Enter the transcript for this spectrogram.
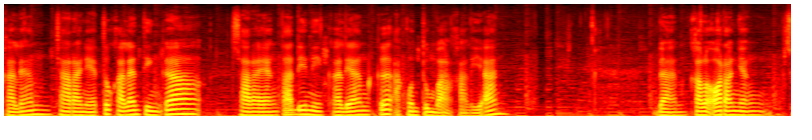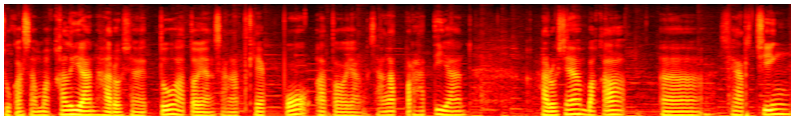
Kalian caranya itu kalian tinggal cara yang tadi nih. Kalian ke akun tumbal kalian dan kalau orang yang suka sama kalian harusnya itu atau yang sangat kepo atau yang sangat perhatian harusnya bakal uh, searching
